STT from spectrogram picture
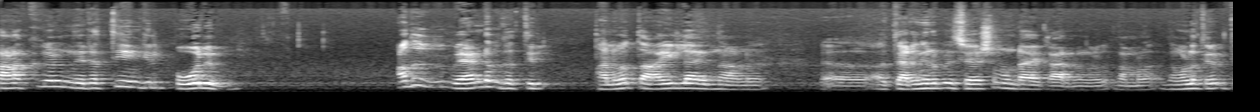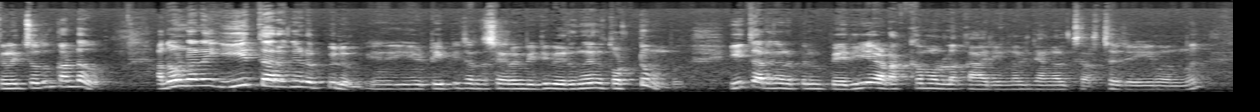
കണക്കുകൾ നിരത്തിയെങ്കിൽ പോലും അത് വേണ്ട വിധത്തിൽ ഫലവത്തായില്ല എന്നാണ് തെരഞ്ഞെടുപ്പിന് ശേഷമുണ്ടായ കാരണങ്ങൾ നമ്മൾ നമ്മൾ തെളിച്ചതും കണ്ടതും. അതുകൊണ്ട് തന്നെ ഈ തെരഞ്ഞെടുപ്പിലും ഈ ടി പി ചന്ദ്രശേഖരൻ വിധി വരുന്നതിന് തൊട്ട് മുമ്പ് ഈ തെരഞ്ഞെടുപ്പിലും പെരിയ അടക്കമുള്ള കാര്യങ്ങൾ ഞങ്ങൾ ചർച്ച ചെയ്യുമെന്ന്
